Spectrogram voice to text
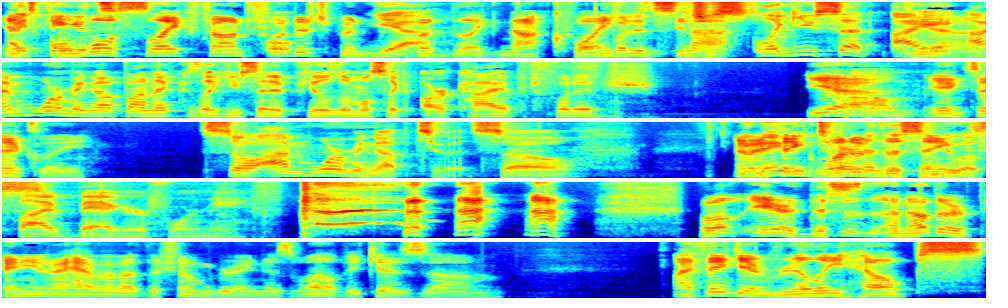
It's think it's- almost like found footage, but yeah. but like not quite. but it's, not just like you said. I Yeah. I'm warming up on it because, like you said, it feels almost like archived footage. yeah, um, yeah, exactly. So I'm warming up to it. So you And I think one turning of the this things, into a five bagger for me. Well, here, this is another opinion I have about the film grain as well, because um, I think it really helps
